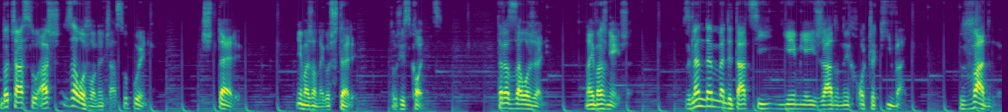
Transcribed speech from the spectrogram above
do czasu, aż założony czas upłynie. 4. Nie ma żadnego 4. To już jest koniec. Teraz założenie. Najważniejsze. Względem medytacji nie miej żadnych oczekiwań. Żadnych.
